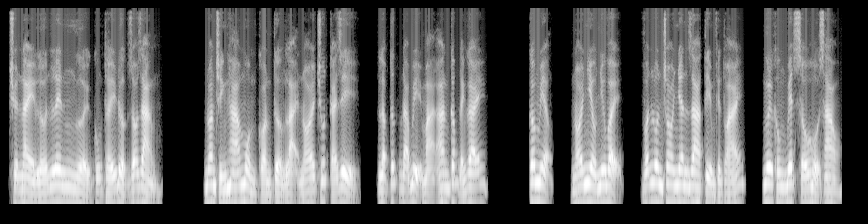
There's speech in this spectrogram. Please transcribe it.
chuyện này lớn lên người cũng thấy được rõ ràng. Đoan chính há mồm còn tưởng lại nói chút cái gì, lập tức đã bị Mã An cấp đánh gãy. Câm miệng, nói nhiều như vậy, vẫn luôn cho nhân ra tìm phiền thoái, ngươi không biết xấu hổ sao.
